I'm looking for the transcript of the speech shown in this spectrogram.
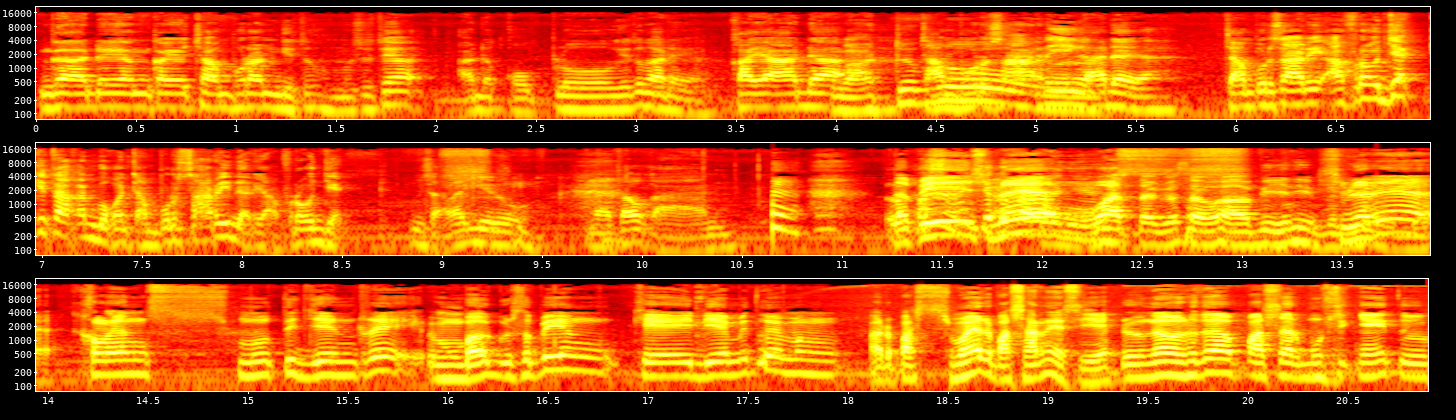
nggak ada yang kayak campuran gitu. Maksudnya ada koplo gitu nggak ada ya? Kayak ada, ada, bro. campur sari nggak ada ya? Campur sari Afrojack kita kan bukan campur sari dari Afrojack. Misalnya gitu. Nggak tahu kan? Tapi sebenarnya. Kuat aku sama Abi ini. sebenarnya kalau yang multi genre emang bagus, tapi yang kayak EDM itu emang ada pas semuanya ada pasarnya sih ya. Enggak maksudnya pasar musiknya itu.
